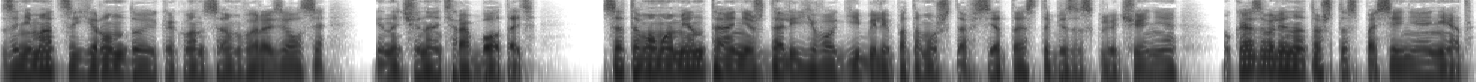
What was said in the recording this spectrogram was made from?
заниматься ерундой, как он сам выразился, и начинать работать. С этого момента они ждали его гибели, потому что все тесты без исключения указывали на то, что спасения нет.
